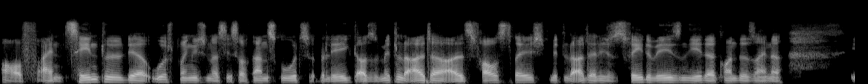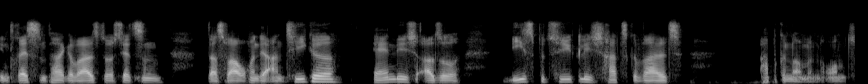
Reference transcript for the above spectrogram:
auf ein Zehntel der ursprünglichen, das ist auch ganz gut belegt, also Mittelalter als Faustrecht, mittelalterliches Fedewesen, jeder konnte seine Interessen per Gewalt durchsetzen. Das war auch in der Antike ähnlich. Also diesbezüglich hat Gewalt abgenommen. Und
